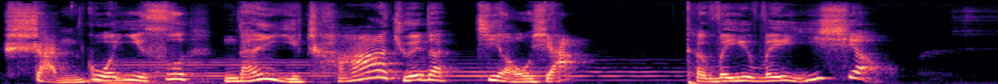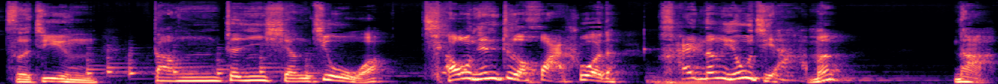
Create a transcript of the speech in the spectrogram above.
闪过一丝难以察觉的狡黠，他微微一笑。子敬当真想救我？瞧您这话说的，还能有假吗？那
